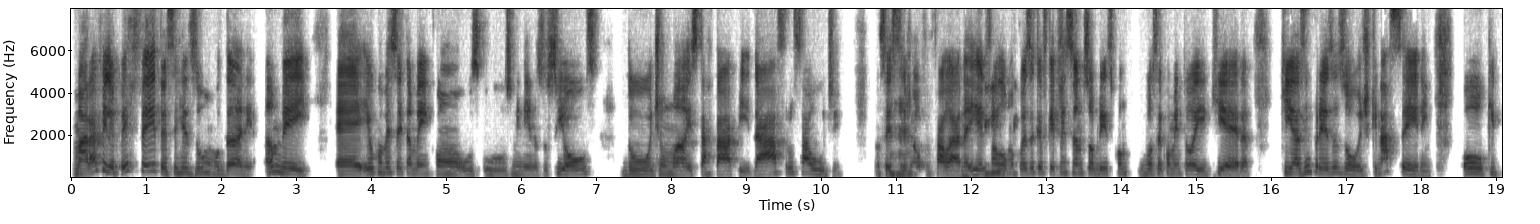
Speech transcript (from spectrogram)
Maravilha, perfeito esse resumo, Dani. Amei. É, eu conversei também com os, os meninos, os CEOs do, de uma startup da Afro Saúde. Não sei se uhum. você já ouviu falar, né? E ele falou uma coisa que eu fiquei pensando sobre isso, como você comentou aí, que era que as empresas hoje que nascerem ou que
